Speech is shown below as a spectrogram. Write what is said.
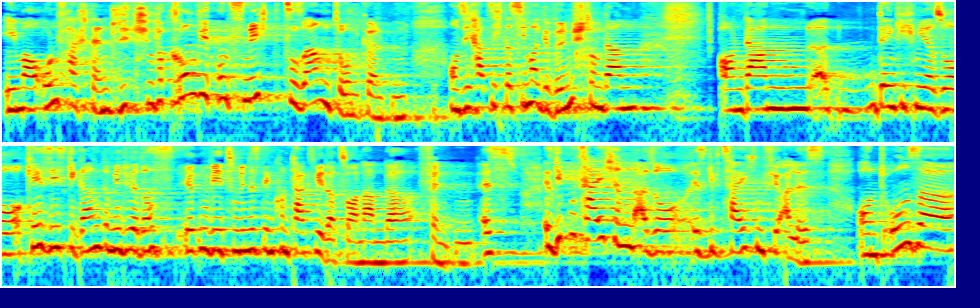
immer unverständlich, warum wir uns nicht zusammentun könnten. Und sie hat sich das immer gewünscht und dann und dann äh, denke ich mir so, okay, sie ist gegangen, damit wir das irgendwie zumindest den Kontakt wieder zueinander finden. Es, es gibt ein Zeichen, also es gibt Zeichen für alles. Und unser,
